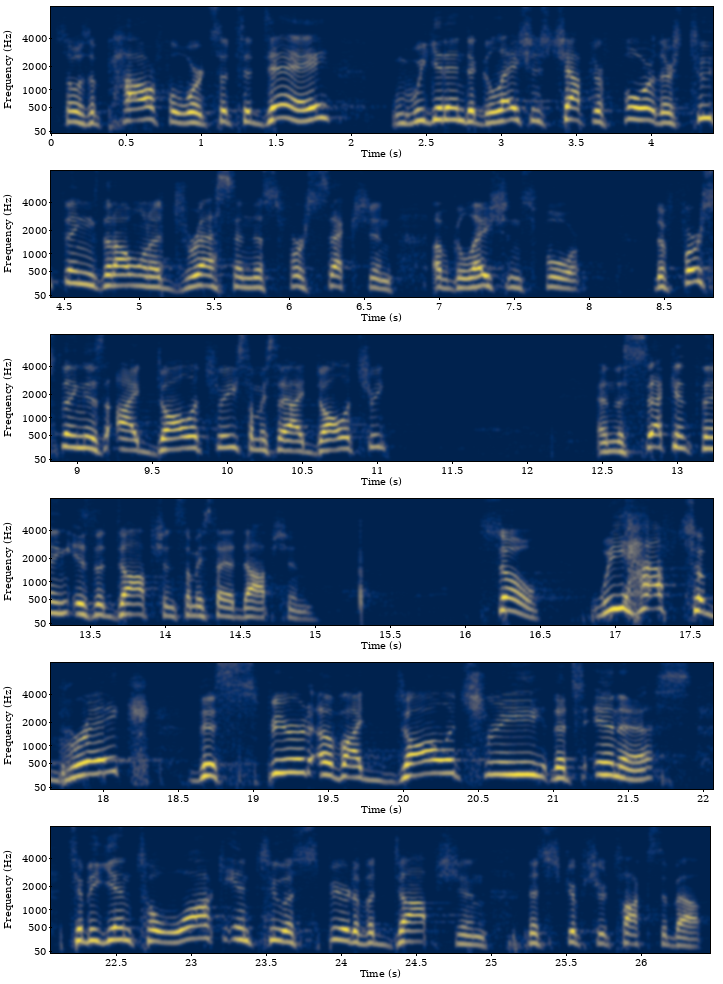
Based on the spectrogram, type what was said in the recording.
So it's a powerful word. So today, when we get into Galatians chapter 4, there's two things that I want to address in this first section of Galatians 4. The first thing is idolatry. Somebody say idolatry. And the second thing is adoption. Somebody say adoption. So, we have to break this spirit of idolatry that's in us to begin to walk into a spirit of adoption that Scripture talks about.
